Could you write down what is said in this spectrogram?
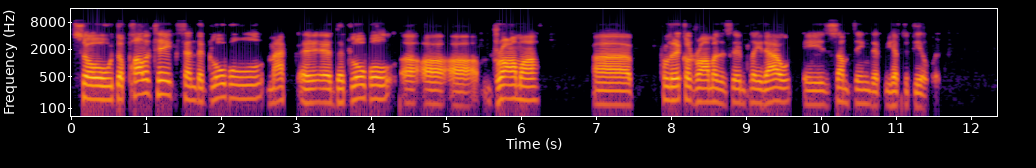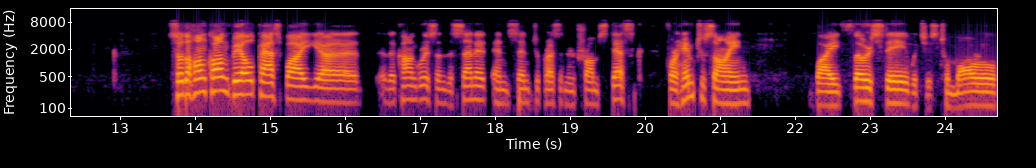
So the politics and the global mac, uh, the global uh, uh, uh drama, uh, political drama that's getting played out is something that we have to deal with. So the Hong Kong bill passed by uh, the Congress and the Senate and sent to President Trump's desk for him to sign by Thursday, which is tomorrow,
